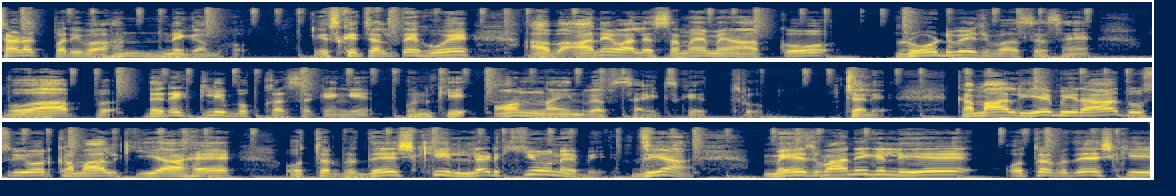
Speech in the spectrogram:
सड़क परिवहन निगम हो। इसके चलते हुए अब आने वाले समय में आपको रोडवेज़ बसेस हैं, वो आप डायरेक्टली बुक कर सकेंगे उनकी ऑनलाइन वेबसाइट्स के थ्रू चलिए कमाल ये भी रहा, दूसरी ओर कमाल किया है उत्तर प्रदेश की लड़कियों ने भी। जी हाँ मेजबानी के लिए उत्तर प्रदेश की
